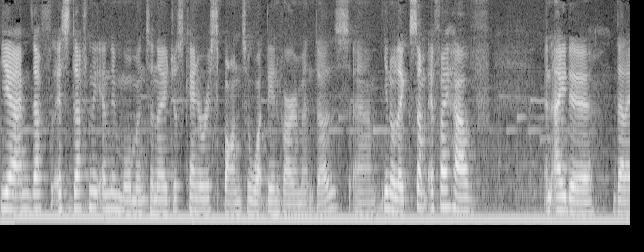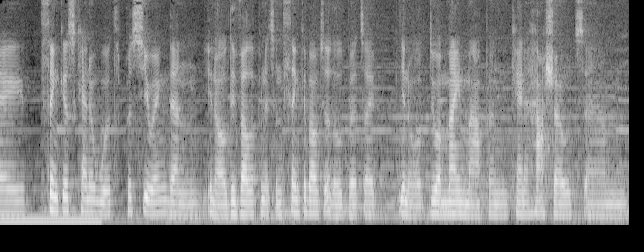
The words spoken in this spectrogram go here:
Yeah, I'm def- it's definitely in the moment, and I just kind of respond to what the environment does. Um, you know, like some if I have an idea that I think is kind of worth pursuing, then you know I'll develop it and think about it a little bit. I you know do a mind map and kind of hash out um,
